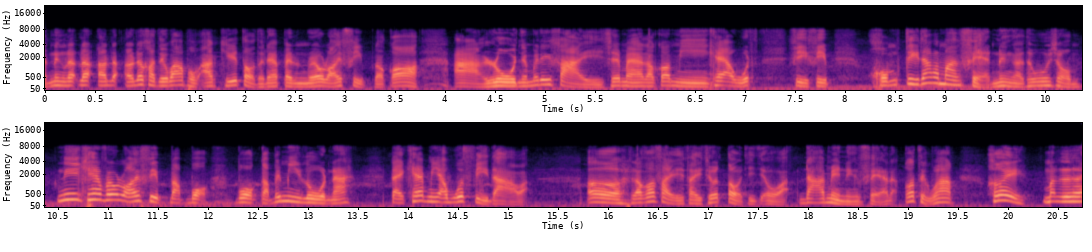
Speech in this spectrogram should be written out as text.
นหนึ่งแล้วแล้วแล้วด้วยความที่ว่าผมอัพคิริโตตัวเนี้ยเป็นเวลร้อยสิบแล้วก็อ่ารูนยังไม่ได้ใส่ใช่ไหมแล้วก็มีแค่อาวุธสี่สิบผมตีได้ประมาณแสนหนึ่งอะท่านผู้ชม นี่แค่เวลร้อยสิบแบบบวกบวกกับไม่มีรูนนะ แต่แค่มีอาวุธสี่ดาวอะ เออ แล้วก็ใส่ใส่ชุดโตจีโออะดาเมจหนึ่งแสนก็ถือว่า เฮ้ย มันแร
